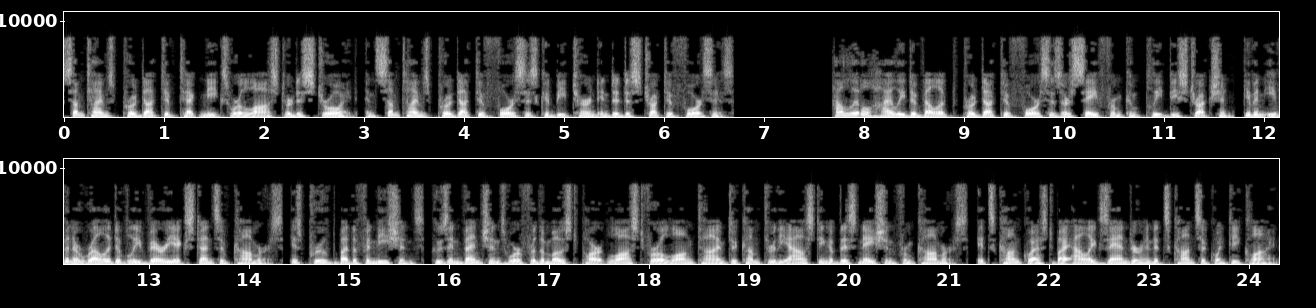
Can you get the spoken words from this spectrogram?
sometimes productive techniques were lost or destroyed, and sometimes productive forces could be turned into destructive forces. How little highly developed productive forces are safe from complete destruction, given even a relatively very extensive commerce, is proved by the Phoenicians, whose inventions were for the most part lost for a long time to come through the ousting of this nation from commerce, its conquest by Alexander and its consequent decline.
